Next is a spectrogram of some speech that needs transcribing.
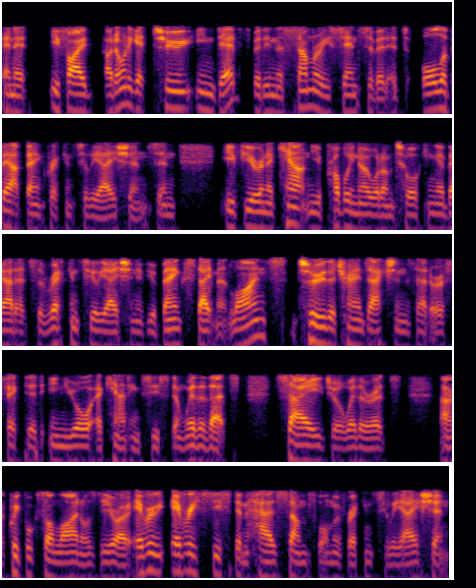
And it, if I, I don't want to get too in depth, but in the summary sense of it, it's all about bank reconciliations. And if you're an accountant, you probably know what I'm talking about. It's the reconciliation of your bank statement lines to the transactions that are affected in your accounting system, whether that's Sage or whether it's uh, QuickBooks Online or Xero. Every every system has some form of reconciliation.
